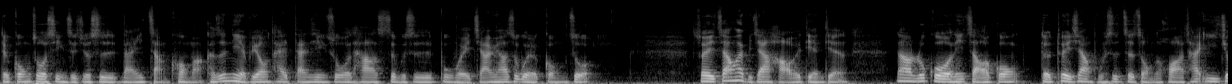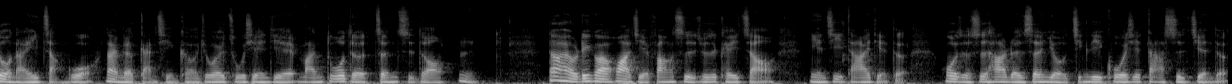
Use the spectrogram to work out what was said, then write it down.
的工作性质就是难以掌控嘛。可是你也不用太担心说他是不是不回家，因为他是为了工作，所以这样会比较好一点点。那如果你找工的对象不是这种的话，他依旧难以掌握，那你们的感情可能就会出现一些蛮多的争执的哦。嗯。那还有另外化解方式，就是可以找年纪大一点的，或者是他人生有经历过一些大事件的，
